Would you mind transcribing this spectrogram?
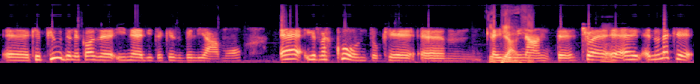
eh, che più delle cose inedite che sveliamo è il racconto che, ehm, che è illuminante, cioè no. è, è, non, è che,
